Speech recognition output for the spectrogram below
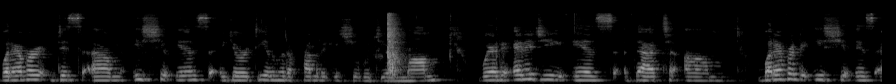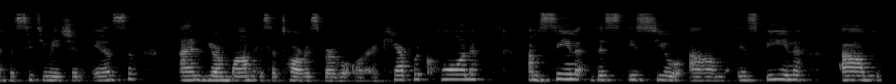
Whatever this um, issue is you're dealing with a family issue with your mom. Where the energy is that um, whatever the issue is and the situation is and your mom is a Taurus Virgo or a Capricorn I'm seeing this issue um, is being um,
